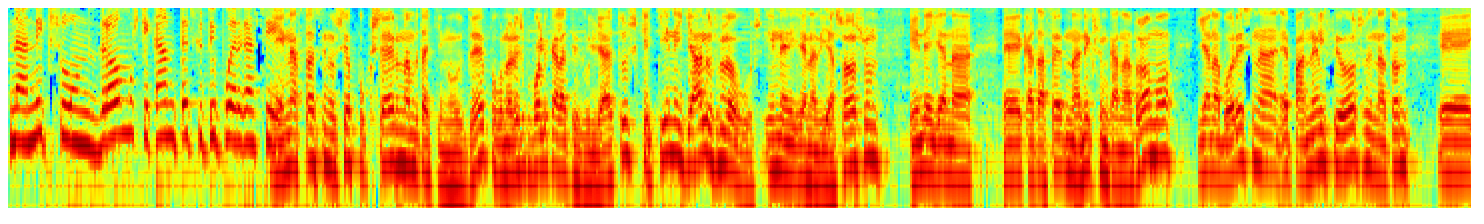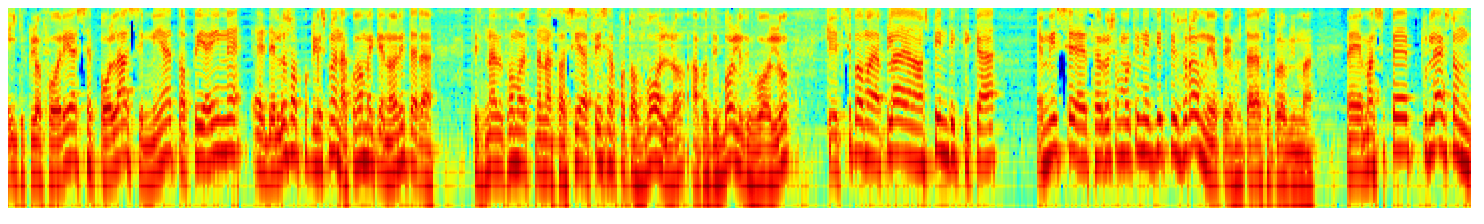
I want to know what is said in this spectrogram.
να ανοίξουν δρόμους και κάνουν τέτοιου τύπου εργασίες. Είναι αυτά στην ουσία που ξέρουν να μετακινούνται, που γνωρίζουν πολύ καλά τη δουλειά τους και εκεί είναι για άλλους λόγους. Είναι για να διασώσουν, είναι για να ε, καταφέρουν να ανοίξουν κανένα δρόμο, για να μπορέσει να επανέλθει όσο δυνατόν ε, η κυκλοφορία σε πολλά σημεία τα οποία είναι εντελώς αποκλεισμένα. Ακούγαμε και νωρίτερα τη συνάδελφό μας την Αναστασία Φύσα από το Βόλο, από την πόλη του Βόλου και της είπαμε απλά να μας πει ενδεικτικά Εμείς ε, θεωρούσαμε ότι είναι δύο-τρει δρόμοι οι οποίοι έχουν τεράστιο πρόβλημα. Ε, Μας είπε τουλάχιστον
